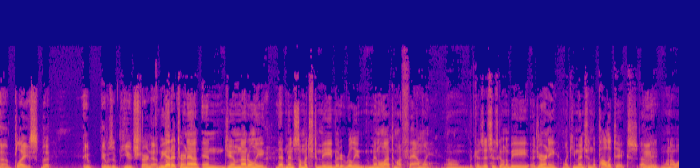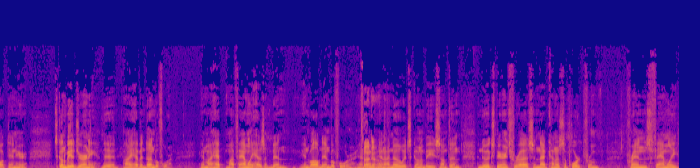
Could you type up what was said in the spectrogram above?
uh, place, but it, it was a huge turnout. We got a turnout, and Jim, not only that meant so much to me, but it really meant a lot to my family um, because this is going to be a journey. Like you mentioned, the politics of it when I walked in here. It's going to be a journey that I haven't done before, and my ha- my family hasn't been involved in before. And I know. and I know it's going to be something a new experience for us, and that kind of support from friends, family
